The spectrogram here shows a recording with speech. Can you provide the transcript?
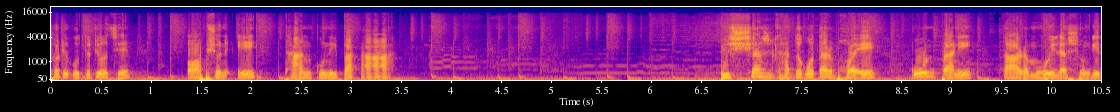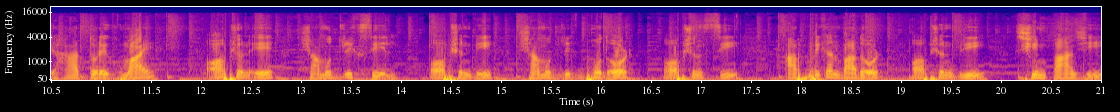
সঠিক উত্তরটি হচ্ছে অপশন এ, থানকুনি পাতা। বিশ্বাসঘাতকতার ভয়ে কোন প্রাণী তার মহিলা সঙ্গীর হাত ধরে ঘুমায়? অপশন এ সামুদ্রিক সিল। অপশন বি সামুদ্রিক ভোঁদর অপশন সি আফ্রিকান বাদর। Option B chimpanzee.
